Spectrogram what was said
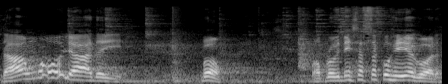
Dá uma olhada aí. Bom, vamos providenciar essa correia agora.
